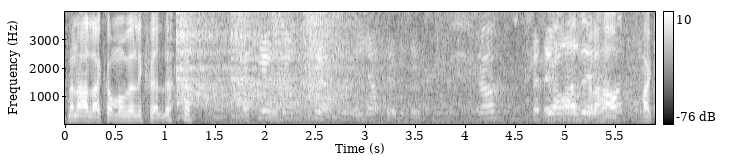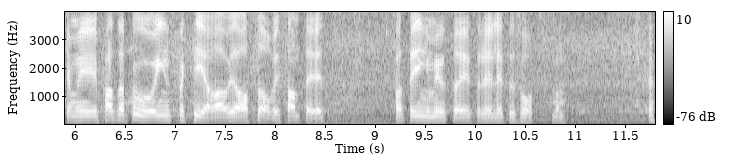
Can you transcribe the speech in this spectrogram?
Men alla kommer väl ikväll. Jag skrev ström. Det är det precis. Ja. Att det här. här kan vi passa på att inspektera och göra service samtidigt. Fast det är ingen motor i så det är lite svårt. Men...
